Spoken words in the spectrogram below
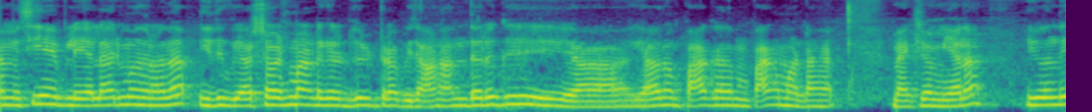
நம்ம சீனியர் பிளேயர் எல்லாருமே அதனால தான் இது வருஷம் வருஷமாக நடக்கிற துலிப் டிராபி தான். ஆனால் அந்த அளவுக்கு யாரும் பார்க்க பார்க்க மாட்டாங்க. மேக்ஸிமம் ஏன்னா இது வந்து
